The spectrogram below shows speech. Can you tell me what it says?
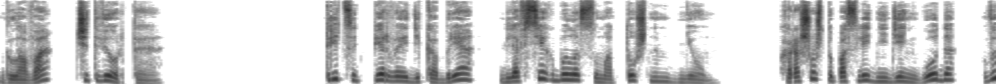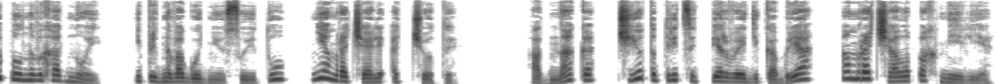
Глава четвертая. 31 декабря для всех было суматошным днем. Хорошо, что последний день года выпал на выходной, и предновогоднюю суету не омрачали отчеты. Однако чье-то 31 декабря омрачало похмелье.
